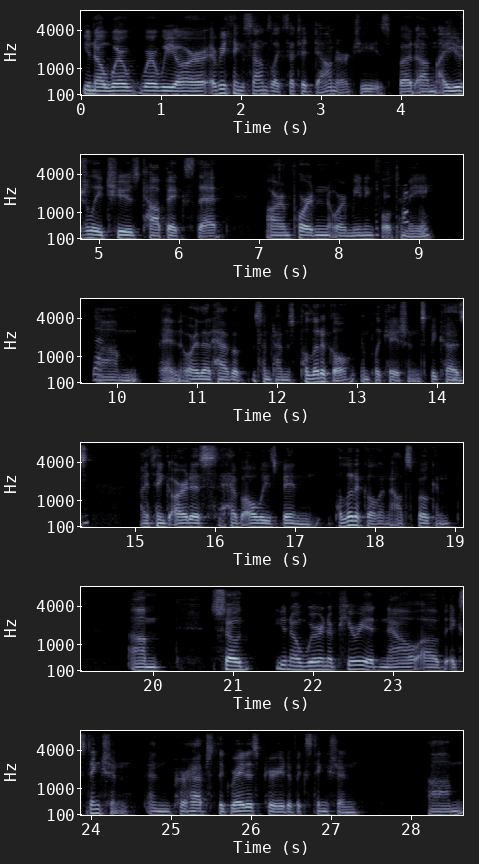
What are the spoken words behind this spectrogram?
you know, where where we are. Everything sounds like such a downer, geez. But um, I usually choose topics that are important or meaningful exactly. to me, yeah. um, and or that have a, sometimes political implications because mm-hmm. I think artists have always been political and outspoken. Um, so you know, we're in a period now of extinction, and perhaps the greatest period of extinction. Um,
